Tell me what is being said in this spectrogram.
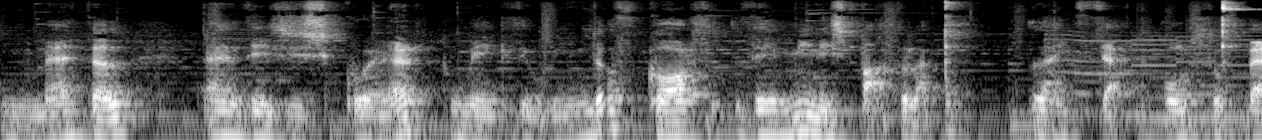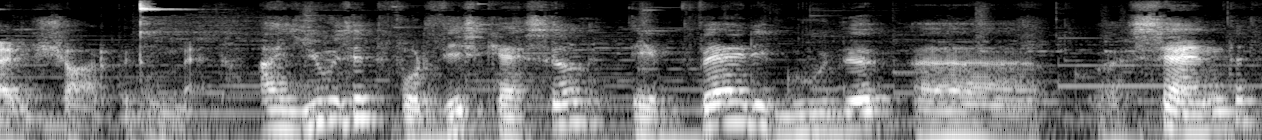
in metal and this is square to make the window. Of course the mini spatula like that, also very sharp in metal. I use it for this castle, a very good uh, sand.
